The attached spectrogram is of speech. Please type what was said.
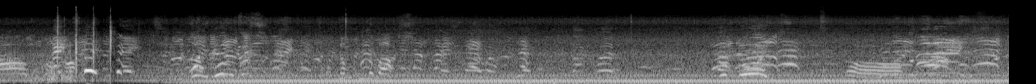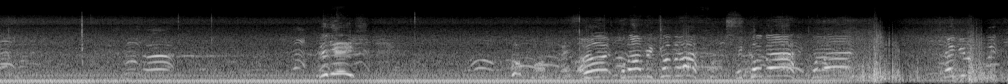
Oh, feet, feet, feet! Wait, wait! Nothing in the box. Good boy! Oh. Finish! Alright, come on, recover! Recover! Come on! Take it up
